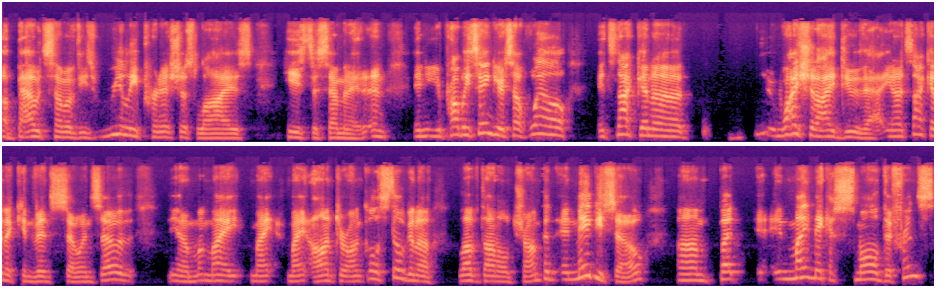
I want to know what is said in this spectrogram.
about some of these really pernicious lies he's disseminated. And and you're probably saying to yourself, well, it's not gonna. Why should I do that? You know, it's not gonna convince so and so. You know, my my my aunt or uncle is still gonna love Donald Trump, and, and maybe so. Um, but it might make a small difference.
